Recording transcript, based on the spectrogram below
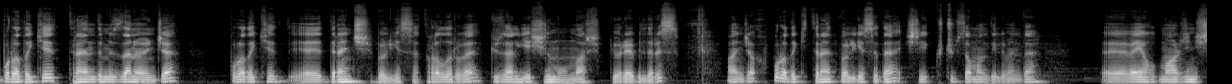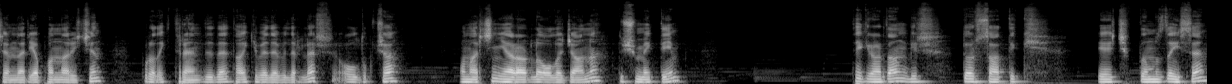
buradaki trendimizden önce buradaki e, direnç bölgesi kırılır ve güzel yeşil mumlar görebiliriz. Ancak buradaki trend bölgesi de işte küçük zaman diliminde e, veyahut marjin işlemler yapanlar için buradaki trendi de takip edebilirler. Oldukça onlar için yararlı olacağını düşünmekteyim. Tekrardan bir 4 saatlik çıktığımızda ise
